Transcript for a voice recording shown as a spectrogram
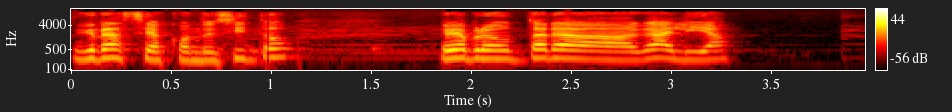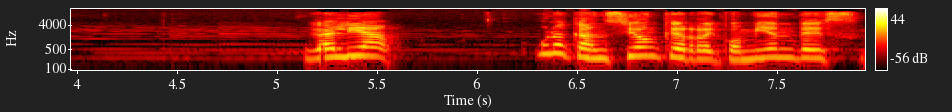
Gracias, Condecito. Le voy a preguntar a Galia. Galia, una canción que recomiendes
